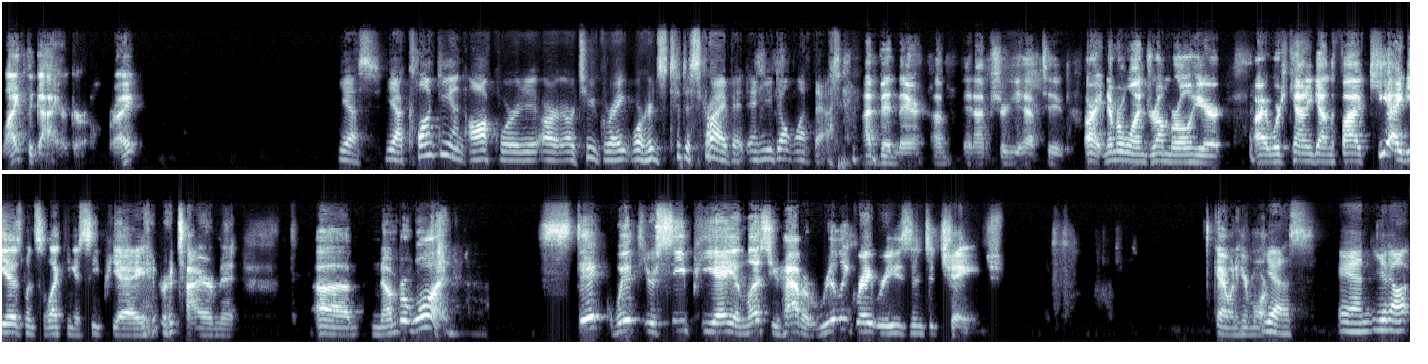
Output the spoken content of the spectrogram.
like the guy or girl, right? Yes. Yeah. Clunky and awkward are, are two great words to describe it, and you don't want that. I've been there, um, and I'm sure you have too. All right. Number one, drum roll here. All right. We're counting down the five key ideas when selecting a CPA in retirement. Uh, number one, stick with your CPA unless you have a really great reason to change. Okay. I want to hear more. Yes. And, you know,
